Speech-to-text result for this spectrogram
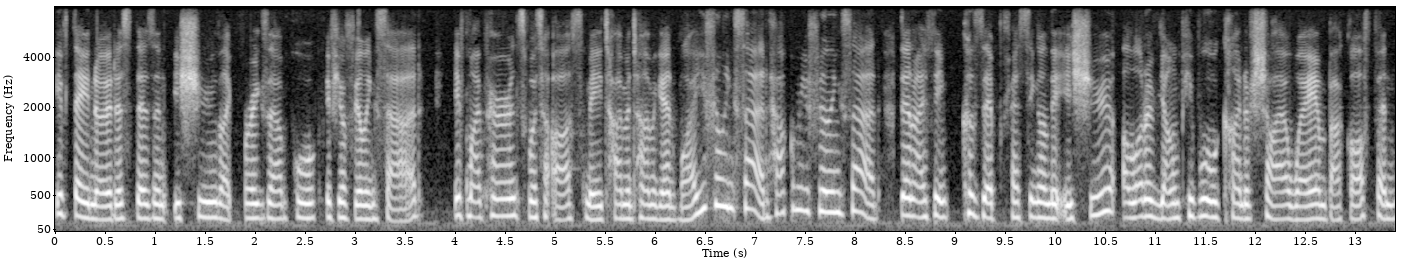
if they notice there's an issue, like for example, if you're feeling sad, if my parents were to ask me time and time again, why are you feeling sad? How come you're feeling sad? Then I think because they're pressing on the issue, a lot of young people will kind of shy away and back off and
